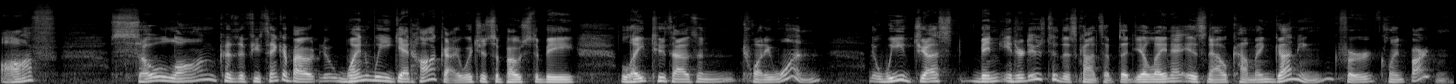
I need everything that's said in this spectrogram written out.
off so long. Because if you think about when we get Hawkeye, which is supposed to be late 2021, we've just been introduced to this concept that Yelena is now coming gunning for Clint Barton.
